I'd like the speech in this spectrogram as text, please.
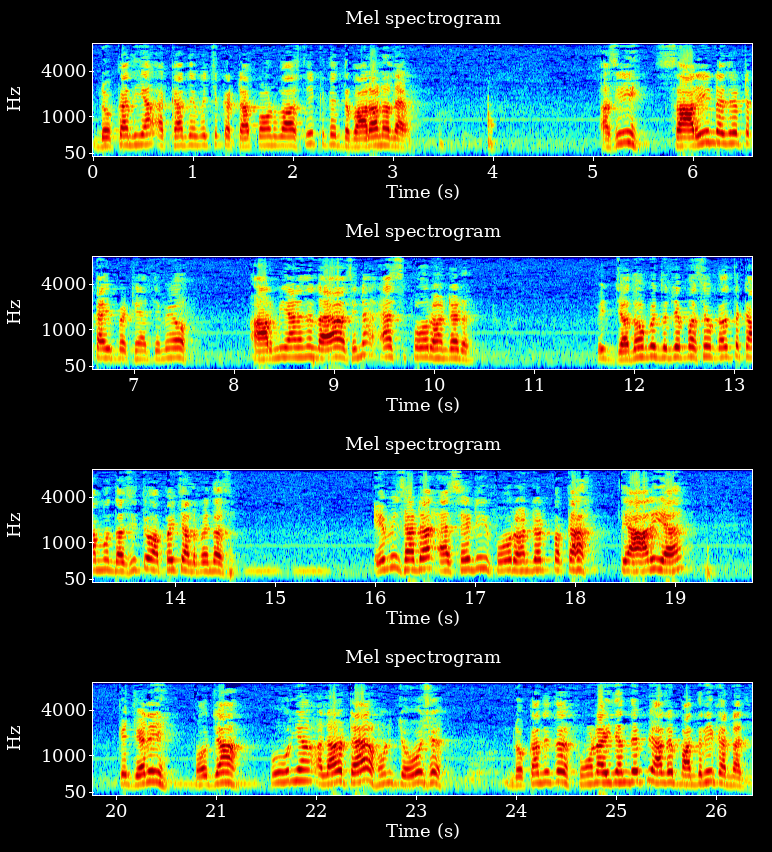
ਲੋਕਾਂ ਦੀਆਂ ਅੱਖਾਂ ਦੇ ਵਿੱਚ ਘੱਟਾ ਪਾਉਣ ਵਾਸਤੇ ਕਿਤੇ ਦੁਬਾਰਾ ਨਾ ਲੈ ਅਸੀਂ ਸਾਰੀ ਨਜ਼ਰ ਟਿਕਾਈ ਬੈਠੇ ਹਾਂ ਜਿਵੇਂ ਉਹ ਆਰਮੀ ਵਾਲਿਆਂ ਨੇ ਲਾਇਆ ਹੋਇਆ ਸੀ ਨਾ S400 ਵੀ ਜਦੋਂ ਕੋਈ ਦੂਜੇ ਪਾਸੇ ਗਲਤ ਕੰਮ ਹੁੰਦਾ ਸੀ ਤੇ ਉਹ ਆਪੇ ਹੀ ਚੱਲ ਪੈਂਦਾ ਸੀ। ਇਹ ਵੀ ਸਾਡਾ SAD 400 ਪੱਕਾ ਤਿਆਰ ਹੀ ਹੈ ਕਿ ਜਿਹੜੀ ਫੌਜਾਂ ਪੂਰੀਆਂ ਅਲਰਟ ਹੈ, ਹੁਣ ਜੋਸ਼ ਲੋਕਾਂ ਦੇ ਤਾਂ ਫੋਨ ਆਈ ਜਾਂਦੇ ਵੀ ਹਾਲੇ ਬੰਦ ਨਹੀਂ ਕਰਨਾ ਜੀ।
